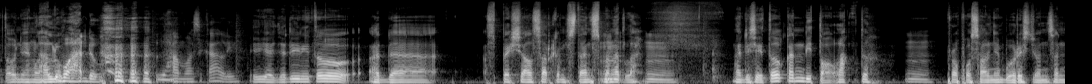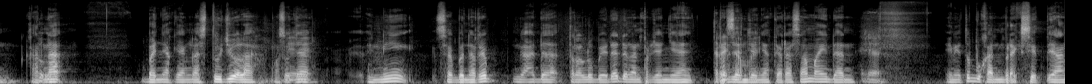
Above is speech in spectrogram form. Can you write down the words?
tahun yang lalu. Waduh, lama sekali. Iya, jadi ini tuh ada special circumstance banget lah. Hmm. Nah, di situ kan ditolak tuh Hmm. proposalnya Boris Johnson karena banyak yang nggak setuju lah maksudnya ini sebenarnya nggak ada terlalu beda dengan perjanjian Theresa perjanjiannya Theresa May dan Ya. ini tuh bukan Brexit yang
